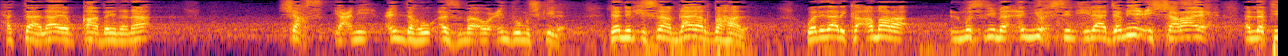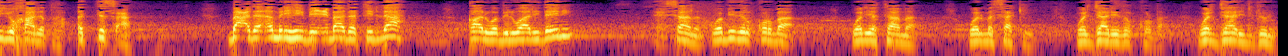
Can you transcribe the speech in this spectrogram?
حتى لا يبقى بيننا شخص يعني عنده أزمة أو عنده مشكلة. لأن الإسلام لا يرضى هذا. ولذلك أمر المسلم أن يحسن إلى جميع الشرائح التي يخالطها. التسعة. بعد أمره بعبادة الله قال وبالوالدين إحسانا وبذي القربى واليتامى والمساكين والجار ذي القربى والجار الجنوب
